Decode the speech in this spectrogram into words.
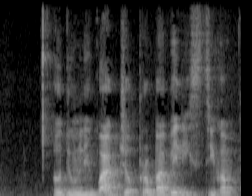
o di un linguaggio probabilistico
